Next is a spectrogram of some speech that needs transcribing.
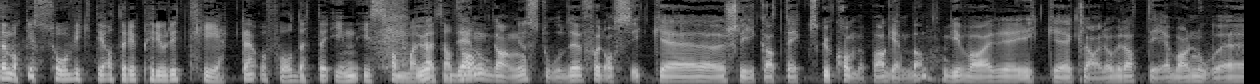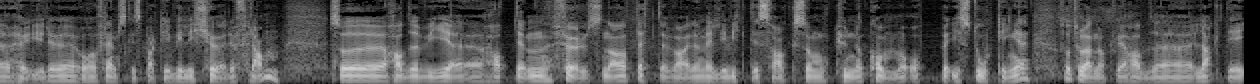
Den var ikke så viktig at dere prioriterte å få dette inn i samarbeidsavtalen? Den gangen sto det for oss ikke slik at det skulle komme på agendaen. Vi var ikke ikke klar over at det var noe Høyre og Fremskrittspartiet ville kjøre fram. Så hadde vi eh, hatt den følelsen av at dette var en veldig viktig sak som kunne komme opp i Stortinget, så tror jeg nok vi hadde lagt det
